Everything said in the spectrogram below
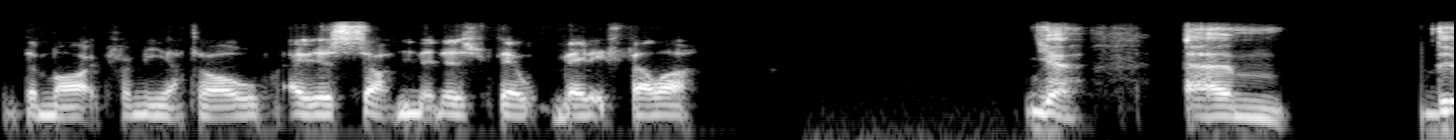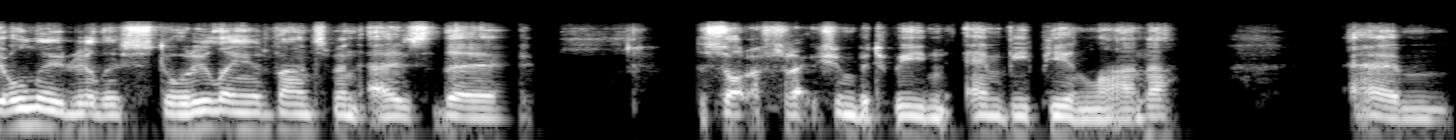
the mark for me at all. It was just something that just felt very filler. Yeah. Um, the only really storyline advancement is the the sort of friction between MVP and Lana. Um,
